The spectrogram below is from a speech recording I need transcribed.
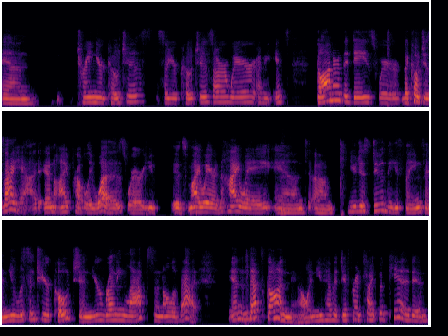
and train your coaches so your coaches are aware i mean it's gone are the days where the coaches I had, and I probably was, where you it's my way or the highway, and um, you just do these things and you listen to your coach and you're running laps and all of that. And that's gone now, and you have a different type of kid, and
